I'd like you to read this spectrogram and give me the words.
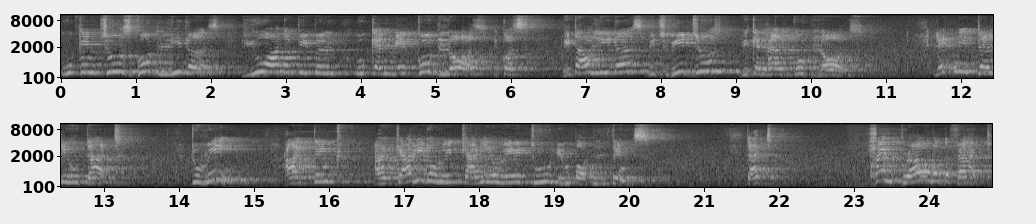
who can choose good leaders. You are the people who can make good laws because without leaders, which we choose, we can have good laws. Let me tell you that. To me, I think I carried away, carry away two important things that I'm proud of the fact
